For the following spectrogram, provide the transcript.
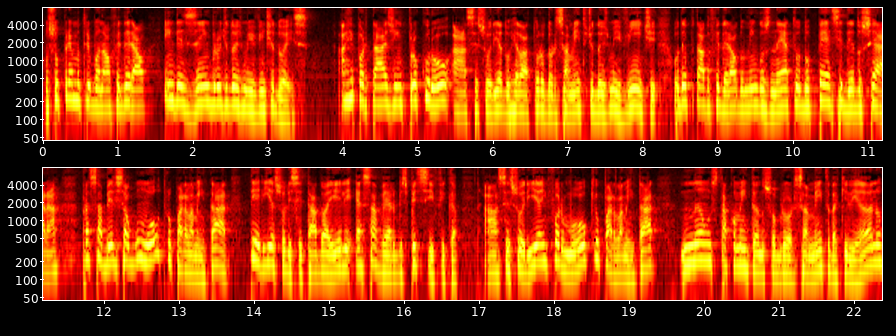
o Supremo Tribunal Federal, em dezembro de 2022. A reportagem procurou a assessoria do relator do orçamento de 2020, o deputado federal Domingos Neto, do PSD do Ceará, para saber se algum outro parlamentar teria solicitado a ele essa verba específica. A assessoria informou que o parlamentar não está comentando sobre o orçamento daquele ano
